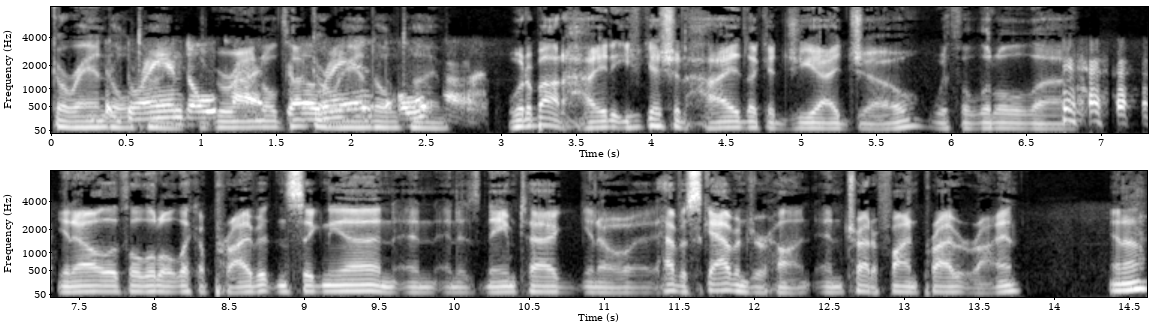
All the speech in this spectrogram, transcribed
grand old grand time. old Grand time. old time. Grand old time. time. What about hiding? You guys should hide like a GI Joe with a little, uh, you know, with a little like a private insignia and, and and his name tag. You know, have a scavenger hunt and try to find Private Ryan. You know,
